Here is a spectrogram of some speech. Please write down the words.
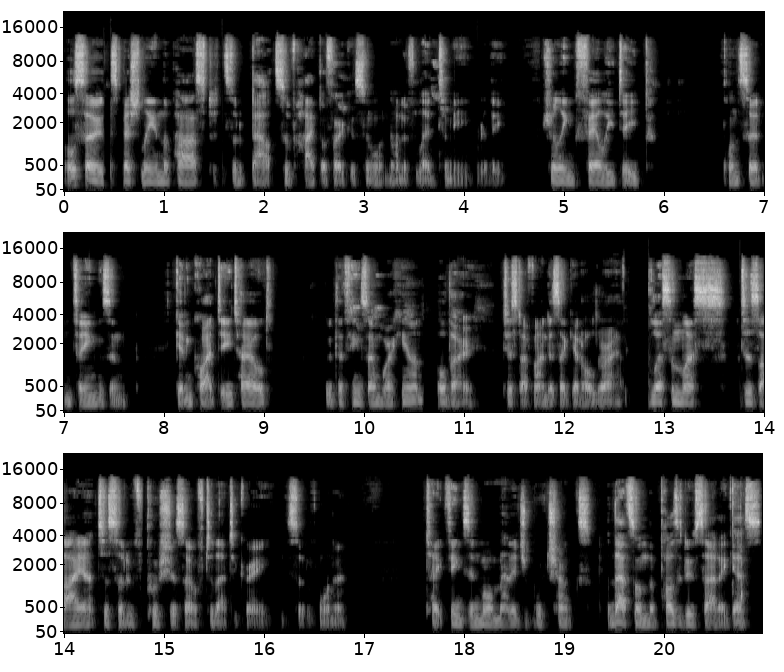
Also, especially in the past, sort of bouts of hyper focus and whatnot have led to me really drilling fairly deep on certain things and getting quite detailed with the things I'm working on. Although, just I find as I get older, I have less and less desire to sort of push yourself to that degree. You sort of want to take things in more manageable chunks. That's on the positive side, I guess.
